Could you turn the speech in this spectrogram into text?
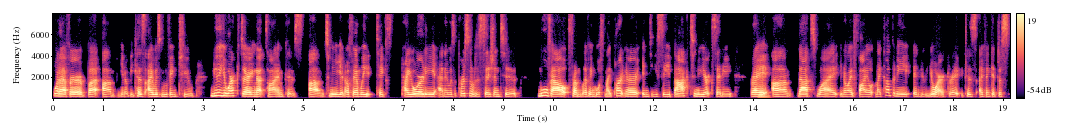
whatever but um you know because i was moving to new york during that time because um to me you know family takes priority and it was a personal decision to move out from living with my partner in dc back to new york city right mm. um that's why you know i filed my company in new york right because i think it just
